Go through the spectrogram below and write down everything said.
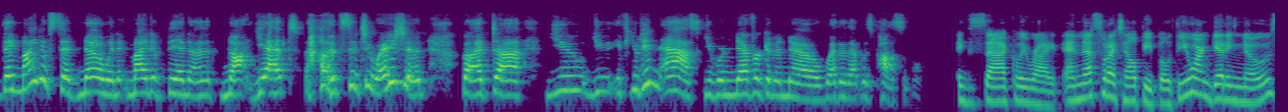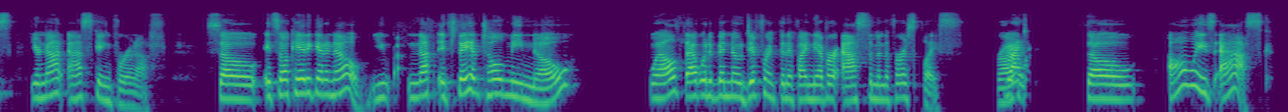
they might have said no, and it might have been a not yet situation. But uh, you, you, if you didn't ask, you were never going to know whether that was possible. Exactly right, and that's what I tell people. If you aren't getting no's, you're not asking for enough. So it's okay to get a no. You not if they have told me no, well, that would have been no different than if I never asked them in the first place, right? right. So always ask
